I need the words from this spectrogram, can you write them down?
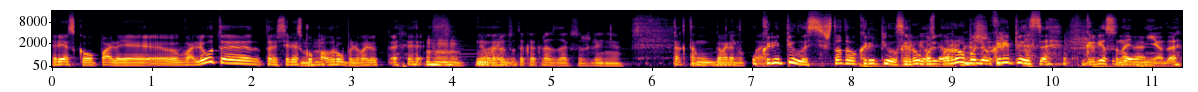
резко упали э, валюты, то есть резко упал рубль валюты. Ну, валюта-то как раз, да, к сожалению. Как там говорят, укрепилось, что-то укрепился. Рубль укрепился. Укрепился на дне, да.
